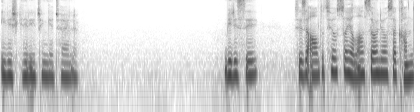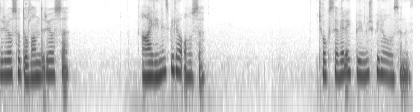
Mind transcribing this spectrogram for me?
ilişkileri için geçerli. Birisi sizi aldatıyorsa, yalan söylüyorsa, kandırıyorsa, dolandırıyorsa, aileniz bile olsa çok severek büyümüş bile olsanız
